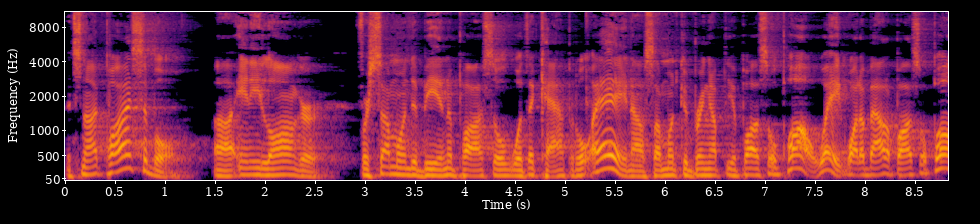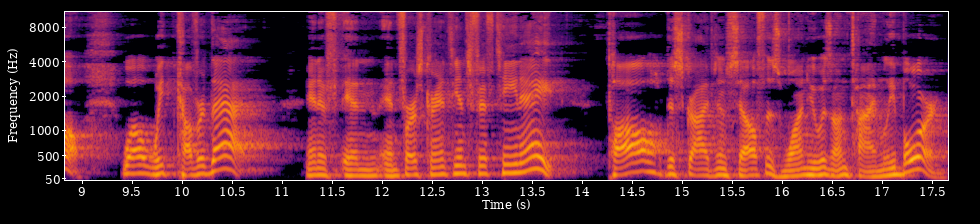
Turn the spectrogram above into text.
It's not possible uh, any longer for someone to be an apostle with a capital A. Now, someone could bring up the apostle Paul. Wait, what about apostle Paul? Well, we covered that. And if in, in 1 Corinthians 15, 8, Paul describes himself as one who was untimely born.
